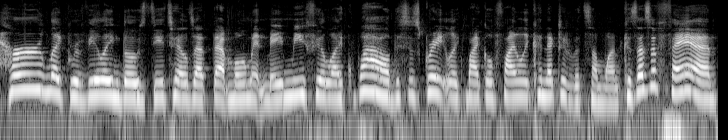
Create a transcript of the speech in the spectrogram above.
her like revealing those details at that moment made me feel like, wow, this is great. Like Michael finally connected with someone. Because as a fan,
